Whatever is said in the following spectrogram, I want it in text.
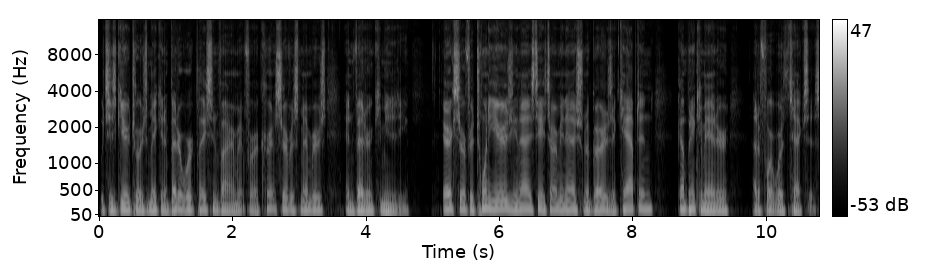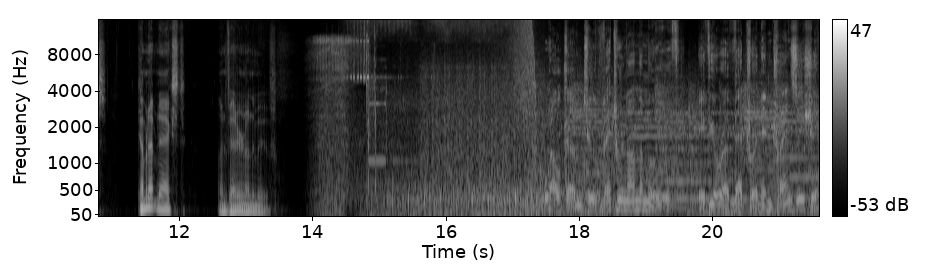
which is geared towards making a better workplace environment for our current service members and veteran community. Eric served for 20 years in the United States Army National Guard as a captain, company commander out of Fort Worth, Texas. Coming up next on Veteran on the Move. Welcome to Veteran on the Move. If you're a veteran in transition,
